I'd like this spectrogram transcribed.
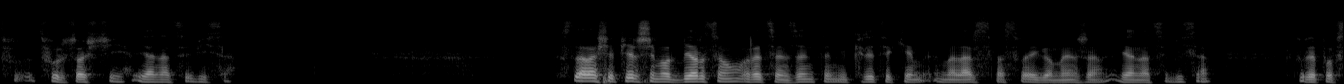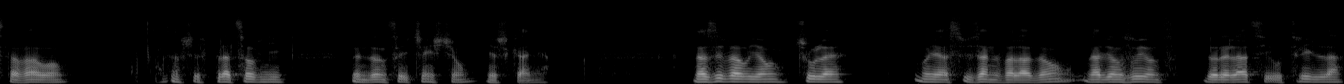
tw- twórczości Jana Cybisa. Stała się pierwszym odbiorcą, recenzentem i krytykiem malarstwa swojego męża Jana Cybisa, które powstawało zawsze w pracowni będącej częścią mieszkania. Nazywał ją czule moja Suzanne Valadą, nawiązując do relacji Utrilla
